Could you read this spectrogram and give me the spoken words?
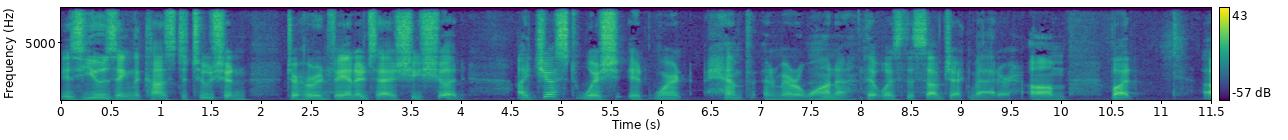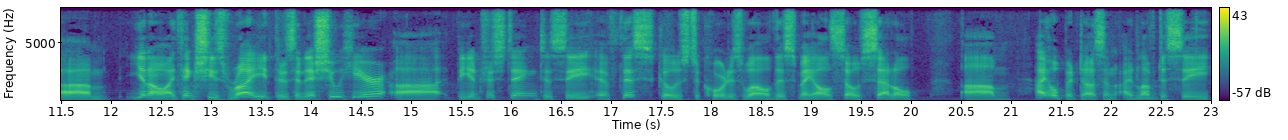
is using the Constitution to her advantage as she should. I just wish it weren't hemp and marijuana mm. that was the subject matter. Um, but um, you know, I think she's right. There's an issue here. Uh, it'd be interesting to see if this goes to court as well. This may also settle. Um, I hope it doesn't. I'd love to see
